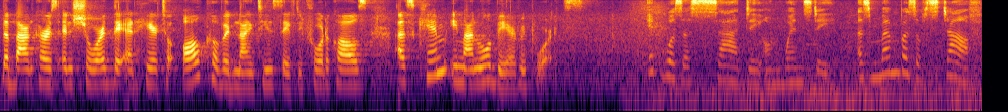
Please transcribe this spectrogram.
The bankers ensured they adhere to all COVID-19 safety protocols, as Kim Emmanuel Beard reports. It was a sad day on Wednesday as members of staff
